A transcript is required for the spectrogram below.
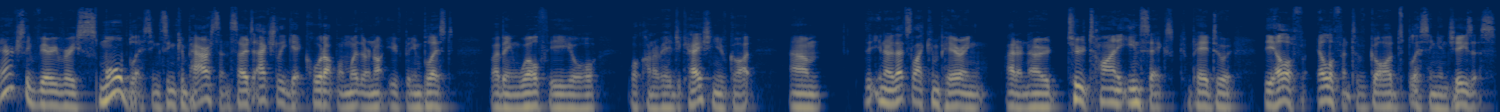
they're actually very, very small blessings in comparison. So to actually get caught up on whether or not you've been blessed by being wealthy or what kind of education you've got, um, you know, that's like comparing, I don't know, two tiny insects compared to the elef- elephant of God's blessing in Jesus.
